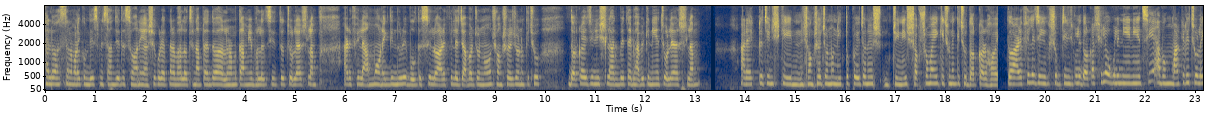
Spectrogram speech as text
হ্যালো, আসসালামু আলাইকুম। This me Sanjida Sohani. আশা করি আপনারা ভালো আছেন। আপনাদের দেওয়া আল্লাহর মতো আমিও ভালো আছি। তো চলে আসলাম আরেফিলে। আম্মু অনেক দিন ধরেই বলতেছিল আরেফিলে যাবার জন্য, সংসারের জন্য কিছু দরকারি জিনিস লাগবে, তাই ভাবিকে নিয়ে চলে আসলাম। আর একটা জিনিস কি, সংসারের জন্য নিত্য প্রয়োজনীয় জিনিস সবসময় কিছু না কিছু দরকার হয়। তো আরএফএলে যে সব জিনিসগুলি দরকার ছিল, ওগুলি নিয়ে নিয়েছি এবং মার্কেটে চলে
